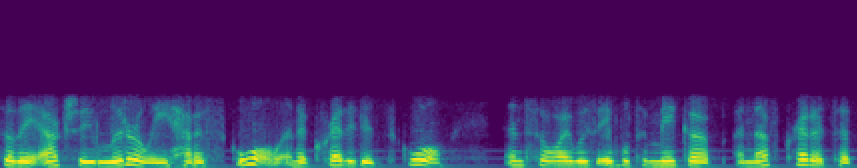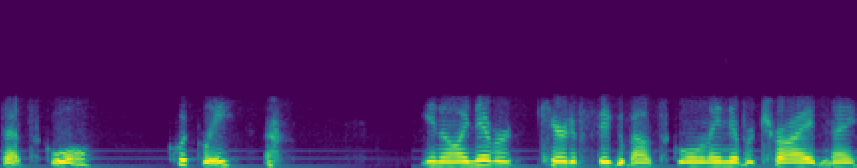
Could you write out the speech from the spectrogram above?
So they actually literally had a school, an accredited school. And so I was able to make up enough credits at that school quickly. you know, I never cared a fig about school and I never tried and I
